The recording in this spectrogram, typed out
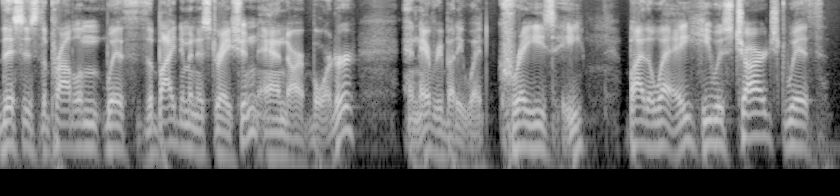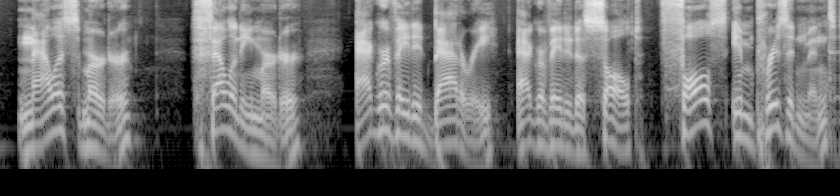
this is the problem with the Biden administration and our border," and everybody went crazy. By the way, he was charged with malice murder, felony murder, aggravated battery, aggravated assault, false imprisonment,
